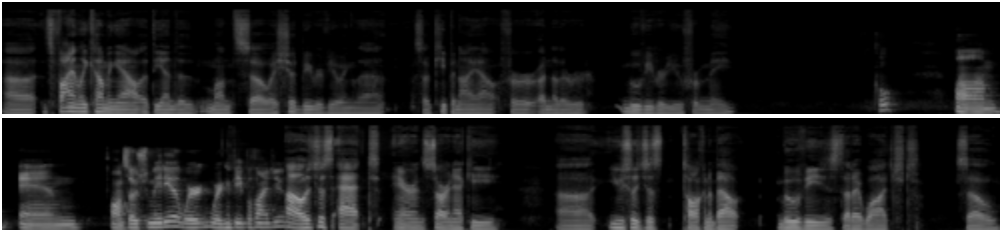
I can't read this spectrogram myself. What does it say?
Uh, it's finally coming out at the end of the month, so I should be reviewing that. So keep an eye out for another movie review from me. Cool. Um, and on social media, where where can people find you? Oh, it's just at Aaron Sarnecki. Uh, usually just talking about movies that I watched. So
